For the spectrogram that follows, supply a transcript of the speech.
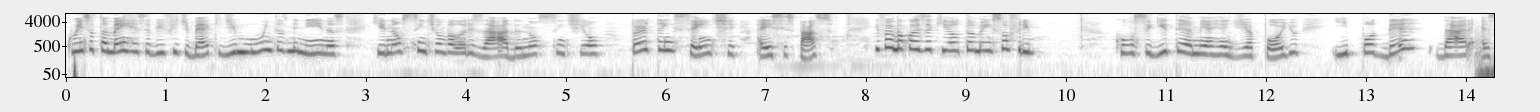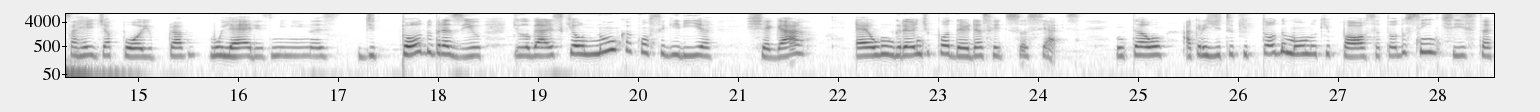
Com isso, também recebi feedback de muitas meninas que não se sentiam valorizadas, não se sentiam pertencente a esse espaço. E foi uma coisa que eu também sofri conseguir ter a minha rede de apoio e poder dar essa rede de apoio para mulheres, meninas de todo o Brasil, de lugares que eu nunca conseguiria chegar, é um grande poder das redes sociais. Então, acredito que todo mundo que possa, todo cientista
